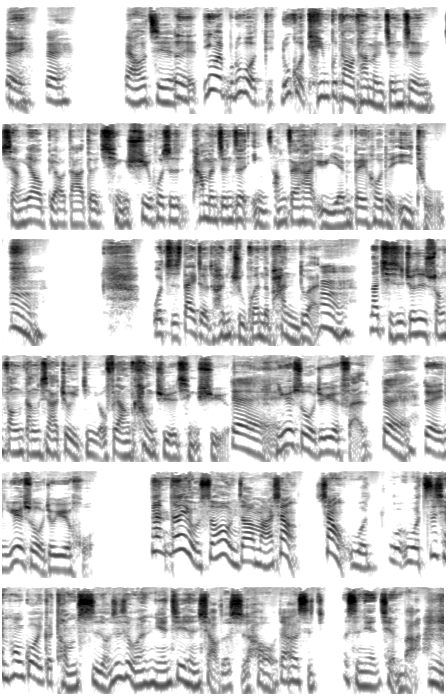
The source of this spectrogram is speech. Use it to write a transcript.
对对，了解。对，因为如果如果听不到他们真正想要表达的情绪，或是他们真正隐藏在他语言背后的意图，嗯，我只是带着很主观的判断，嗯，那其实就是双方当下就已经有非常抗拒的情绪了。对，你越说我就越烦，对，对你越说我就越火。但但有时候你知道吗？像像我我我之前碰过一个同事哦，就是我年纪很小的时候，在二十几二十年前吧，嗯，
